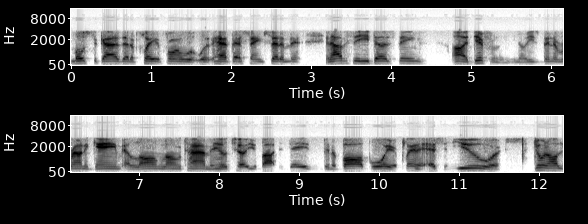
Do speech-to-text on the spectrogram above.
Most of the guys that have played for him would, would have that same sentiment. And obviously he does things uh differently. You know, he's been around the game a long, long time and he'll tell you about the days he's been a ball boy or playing at SMU or doing all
